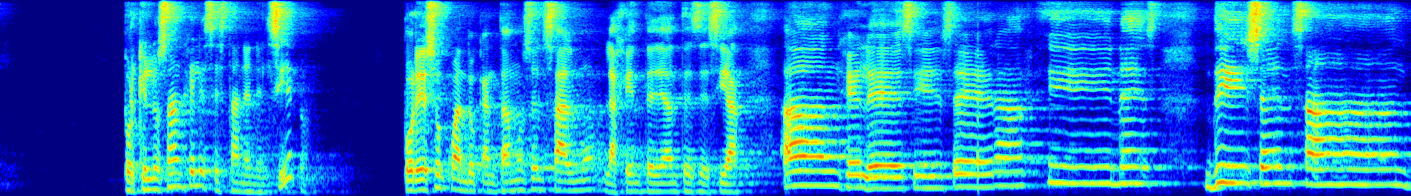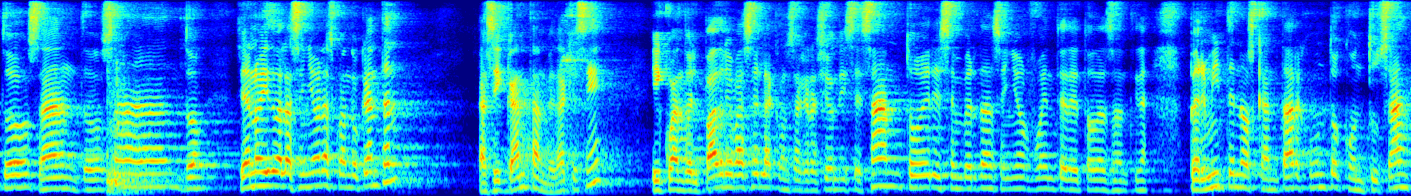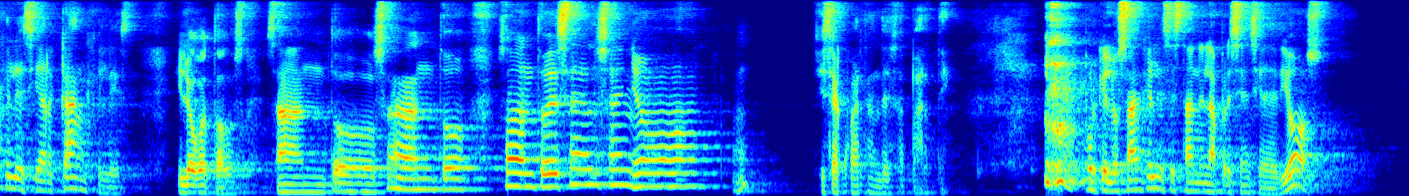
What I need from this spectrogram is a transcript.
porque los ángeles están en el cielo. Por eso cuando cantamos el salmo, la gente de antes decía, ángeles y serafines dicen santo, santo, santo. ¿Se han oído a las señoras cuando cantan? Así cantan, ¿verdad que sí? Y cuando el Padre va a hacer la consagración, dice, Santo eres en verdad, Señor, fuente de toda santidad. Permítenos cantar junto con tus ángeles y arcángeles. Y luego todos, Santo, Santo, Santo es el Señor. Si se acuerdan de esa parte? Porque los ángeles están en la presencia de Dios.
